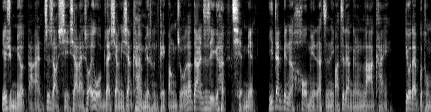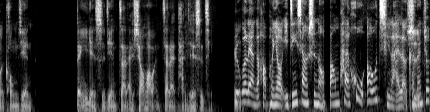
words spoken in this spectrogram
也许没有答案，至少写下来说，哎，我们再想一想，看有没有什么可以帮助我。那当然这是一个 前面，一旦变成后面，那只能把这两个人拉开，丢在不同的空间，等一点时间再来消化完，再来谈这些事情。如果两个好朋友已经像是那种帮派互殴起来了，可能就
